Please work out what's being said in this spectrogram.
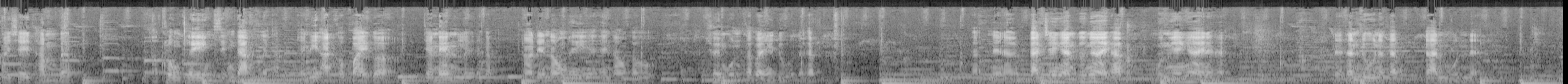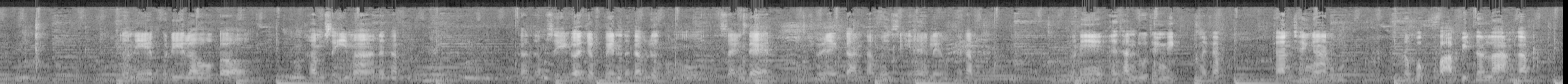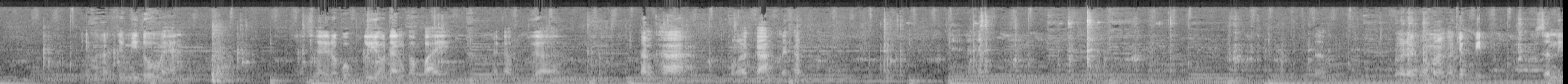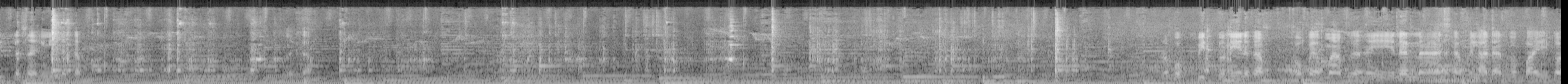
ไม่ใช่ทำแบบ โครงเพลงเสียงดังนะครับ อันนี้อัดเข้าไปก็จะแน่นเลยนะครับเดี๋ยวน้องให้ให้น้องเขาช่วยหมุนเข้าไปให้ดูนะครับครับเนี่ยนะครับการใช้งานก็ง่ายครับ หมุนง่ายๆนะฮะเนี่ยท่านดูนะครับการหมุนเนี่ยตัวนี้พอดีเราก็เพิ่งทำสีมานะครับ การทำสีก็จะเป็นนะครับเรื่องของแสงแดดช่วยในการทำให้สีแห้งเร็วนะครับวันนี้ให้ท่านดูเทคนิคนะครับ การใช้งานระบบฝาปิดด้านล่างครับ จะมีตัวแหวน ใช้ระบบเกลียวดันเข้าไปนะครับเพื่อตั้งค่าของอากาศนะครับเมื่อดันเข้ามาก็จะปิดสนิทลักษณะอย่างนี้นะครับ ปิดตัวนี้นะครับ ออกแบบมาเพื่อให้แน่นหนานะครับ เวลาดันเข้าไปก็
